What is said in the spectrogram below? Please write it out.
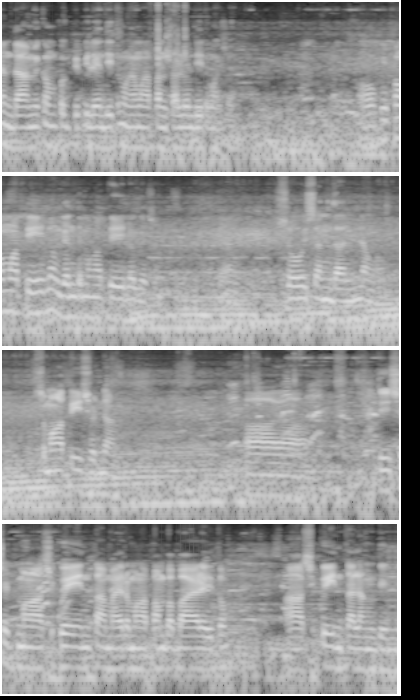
Yan, dami kang pagpipilian dito, mga mga pantalon dito mga siya. Okay pa mga tela, ang ganda mga tela guys. oh. Yan. So, isang daan lang. Oh. Sa mga t-shirt na. Ah, t-shirt mga 50, mayroon mga pambabae rito. Ah, 50 lang din.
